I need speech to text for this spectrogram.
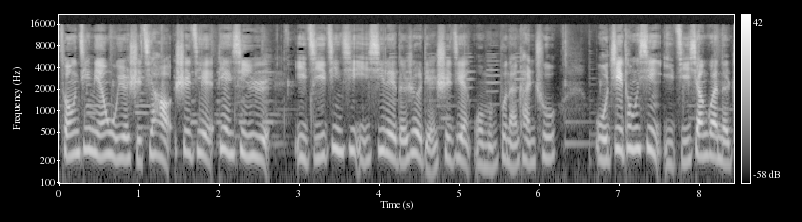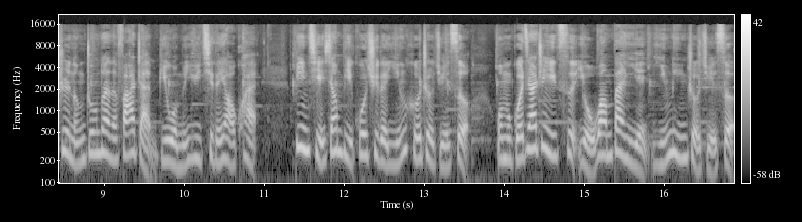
从今年五月十七号世界电信日以及近期一系列的热点事件，我们不难看出，五 G 通信以及相关的智能终端的发展比我们预期的要快，并且相比过去的迎合者角色，我们国家这一次有望扮演引领者角色。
